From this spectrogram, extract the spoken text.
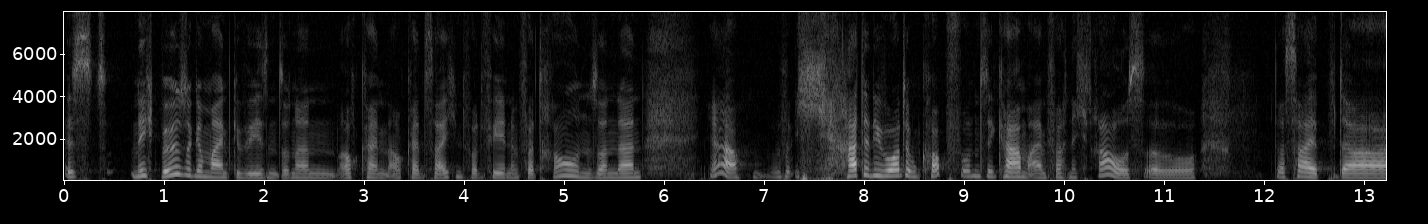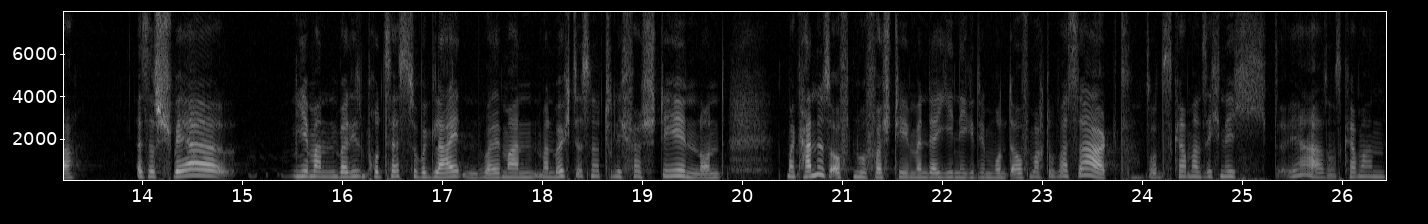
ist nicht böse gemeint gewesen, sondern auch kein, auch kein Zeichen von fehlendem Vertrauen, sondern ja, ich hatte die Worte im Kopf und sie kamen einfach nicht raus. Also deshalb, da es ist schwer, jemanden bei diesem Prozess zu begleiten, weil man, man möchte es natürlich verstehen und man kann es oft nur verstehen, wenn derjenige den Mund aufmacht und was sagt. Sonst kann man sich nicht, ja, sonst kann man,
